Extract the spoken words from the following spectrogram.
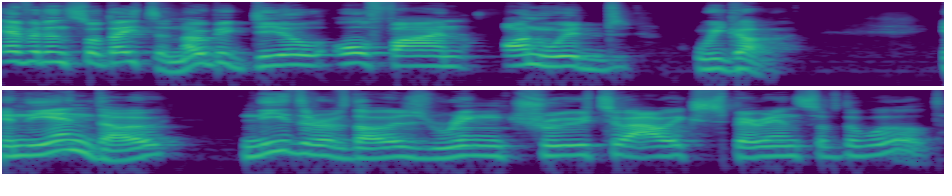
evidence or data. No big deal, all fine, onward we go. In the end, though, neither of those ring true to our experience of the world,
